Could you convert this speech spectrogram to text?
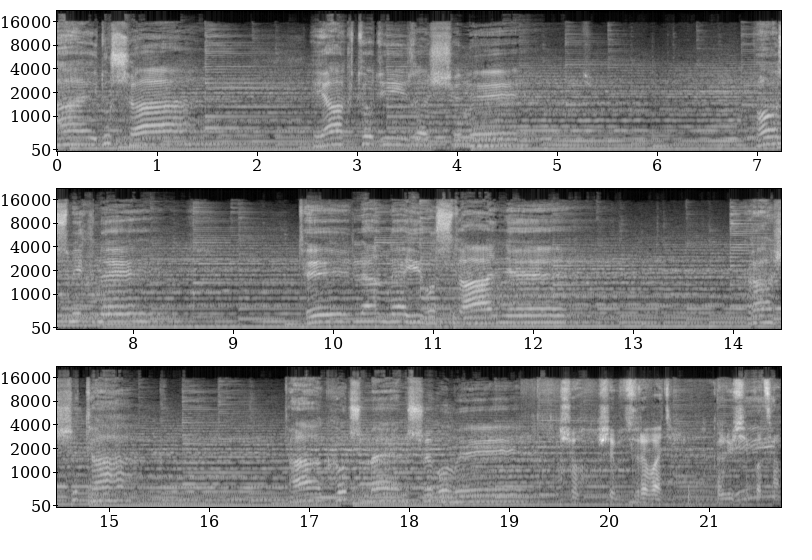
най душа, як тоді защемить, посміхни ти для неї востаннє, краще так, так хоч менше болить. Что, шип взрыватель, колючий пацан.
